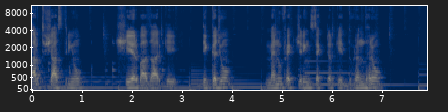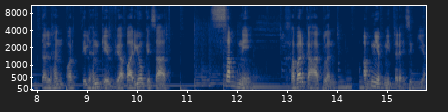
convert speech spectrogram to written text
अर्थशास्त्रियों, शेयर बाज़ार के दिग्गजों मैन्युफैक्चरिंग सेक्टर के धुरंधरों दलहन और तिलहन के व्यापारियों के साथ सबने खबर का आकलन अपनी अपनी तरह से किया।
